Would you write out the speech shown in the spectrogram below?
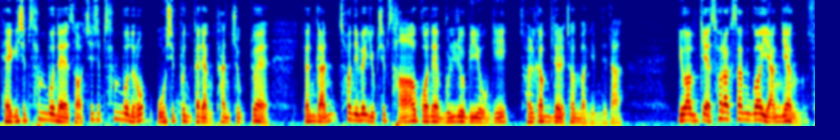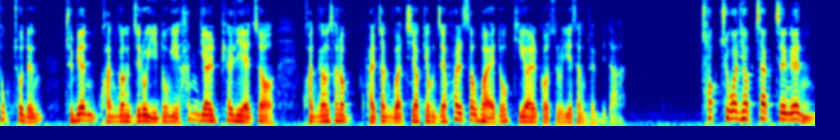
123분에서 73분으로 50분가량 단축돼 연간 1264억 원의 물류비용이 절감될 전망입니다. 이와 함께 설악산과 양양, 속초 등 주변 관광지로 이동이 한결 편리해져 관광산업 발전과 지역경제 활성화에도 기여할 것으로 예상됩니다. 척추관 협착증은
